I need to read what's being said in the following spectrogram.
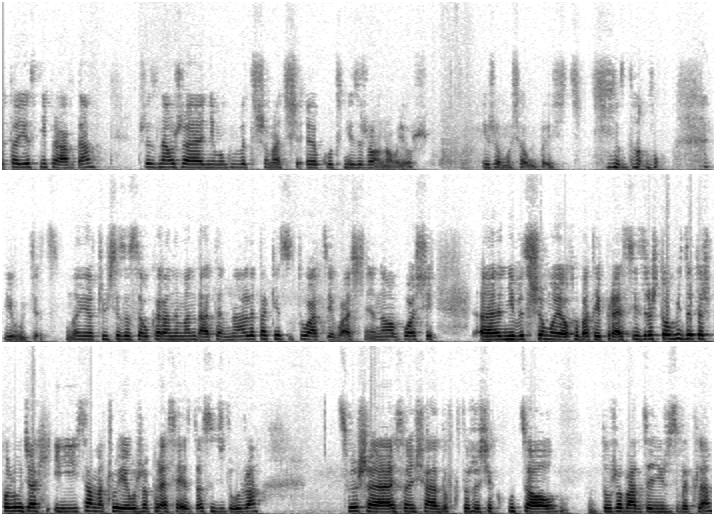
y, to jest nieprawda, przyznał, że nie mógł wytrzymać kłótni z żoną już i że musiał wyjść z domu i uciec. No i oczywiście został ukarany mandatem, no ale takie sytuacje właśnie, no Włosi e, nie wytrzymują chyba tej presji. Zresztą widzę też po ludziach i sama czuję, że presja jest dosyć duża. Słyszę sąsiadów, którzy się kłócą dużo bardziej niż zwykle.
